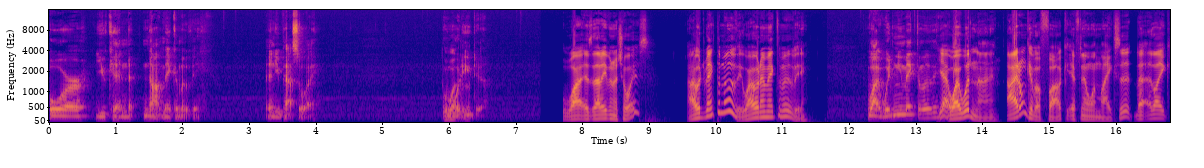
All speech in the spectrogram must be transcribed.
Or you can not make a movie and you pass away. What, What- do you do? Why is that even a choice? I would make the movie. Why would I make the movie? Why wouldn't you make the movie? Yeah, why wouldn't I? I don't give a fuck if no one likes it. Like,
